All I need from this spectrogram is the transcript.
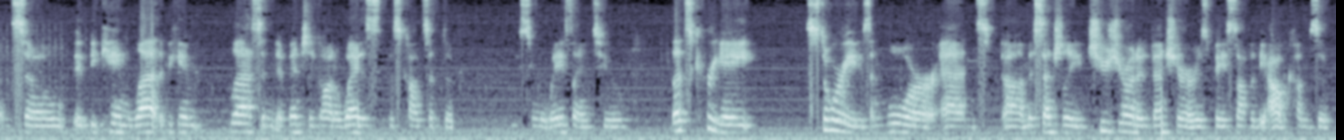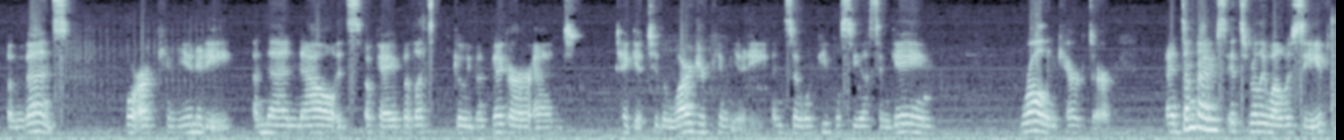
And so it became less, it became less and eventually gone away, this, this concept of the wasteland to let's create stories and lore and um, essentially choose your own adventures based off of the outcomes of, of events for our community. And then now it's okay, but let's go even bigger and take it to the larger community. And so when people see us in game, we're all in character. And sometimes it's really well received,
